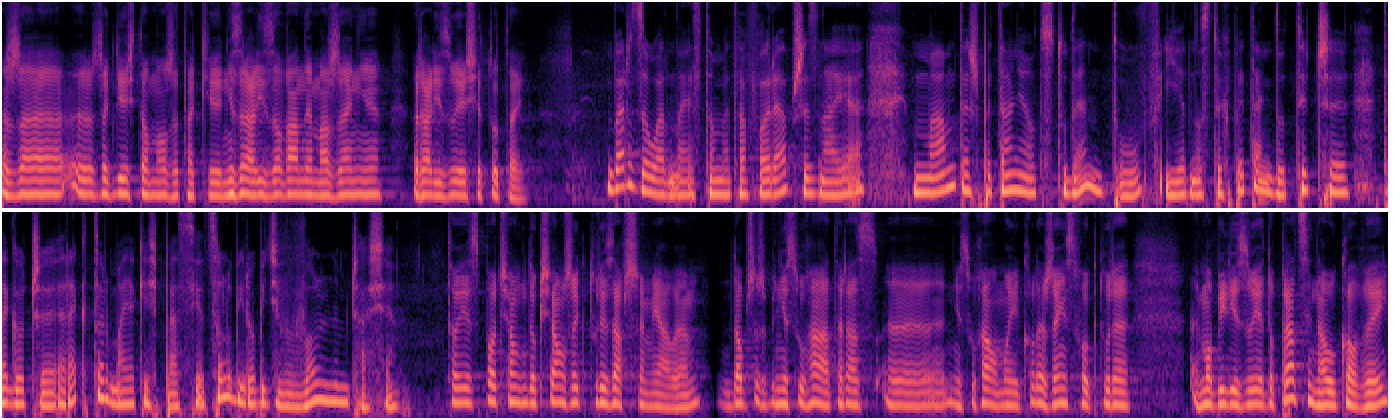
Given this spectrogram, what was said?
że, że gdzieś to może takie niezrealizowane marzenie realizuje się tutaj. Bardzo ładna jest to metafora, przyznaję. Mam też pytania od studentów i jedno z tych pytań dotyczy tego, czy rektor ma jakieś pasje, co lubi robić w wolnym czasie. To jest pociąg do książek, który zawsze miałem. Dobrze, żeby nie słuchała teraz, e, nie słuchało moje koleżeństwo, które mobilizuje do pracy naukowej,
